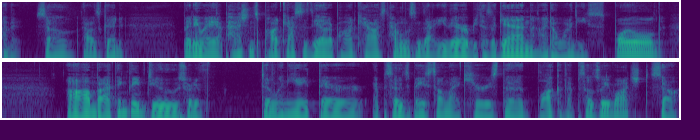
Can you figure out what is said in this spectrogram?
of it. So that was good. But anyway, a Passions podcast is the other podcast. Haven't listened to that either because, again, I don't want to be spoiled. Um, but I think they do sort of delineate their episodes based on, like, here's the block of episodes we watched. So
